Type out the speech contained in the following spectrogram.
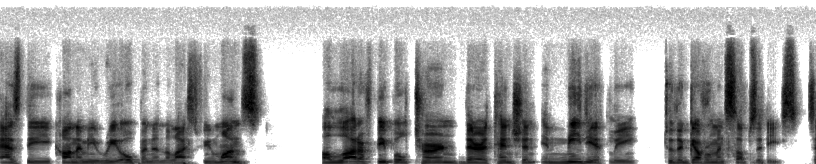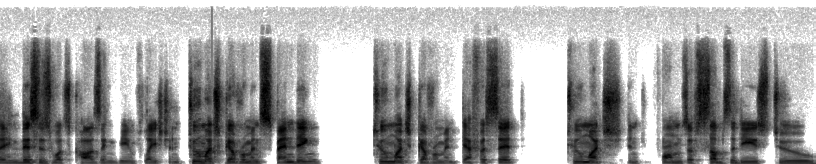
as the economy reopened in the last few months, a lot of people turned their attention immediately to the government subsidies, saying this is what's causing the inflation. Too much government spending, too much government deficit, too much in forms of subsidies to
